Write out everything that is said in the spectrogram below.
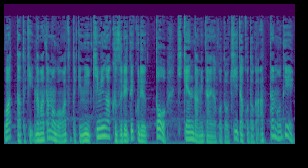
割った時、生卵を割った時に黄身が崩れてくると危険だみたいなことを聞いたことがあったので、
